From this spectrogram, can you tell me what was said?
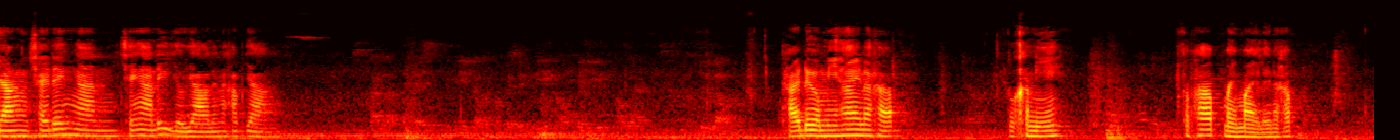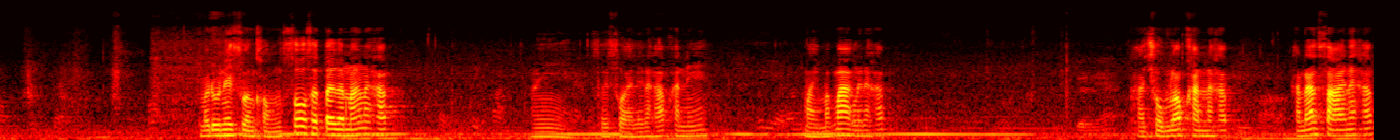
ยางใช้ได้งานใช้งานได้อีกยาวๆเลยนะครับยางท้ายเดิมมีให้นะครับรถคันนี้ สภาพใหม่ ๆ เลยนะครับ มาดูในส่วนของโซ่สเตอร์กันมั้งนะครับ นี่สวยๆ เลยนะครับคันนี้ ใหม่มากๆเลยนะครับ พาชมรอบคันนะครับ ทางด้านซ้ายนะครับ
